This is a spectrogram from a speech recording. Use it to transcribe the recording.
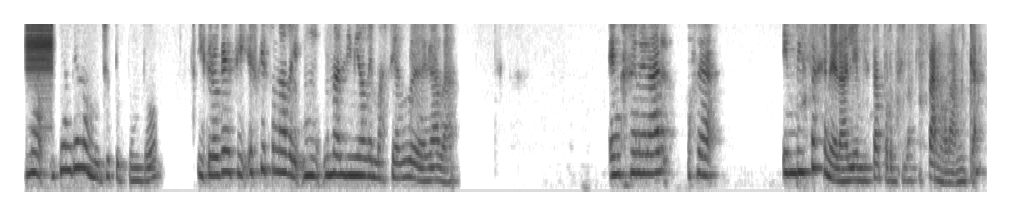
No, sí entiendo mucho tu punto y creo que sí, es que es una, una línea demasiado delgada. En general, o sea, en vista general y en vista, por decirlo así, panorámica,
